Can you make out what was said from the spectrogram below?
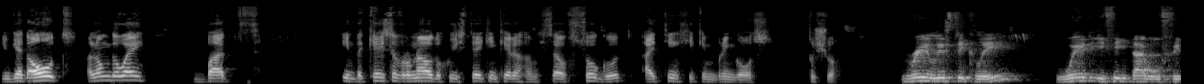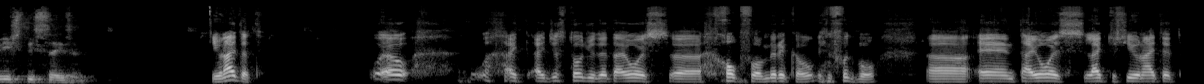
you get old along the way, but in the case of Ronaldo, who is taking care of himself so good, I think he can bring goals for sure. Realistically, where do you think they will finish this season? United. Well, I, I just told you that I always uh, hope for a miracle in football, uh, and I always like to see United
